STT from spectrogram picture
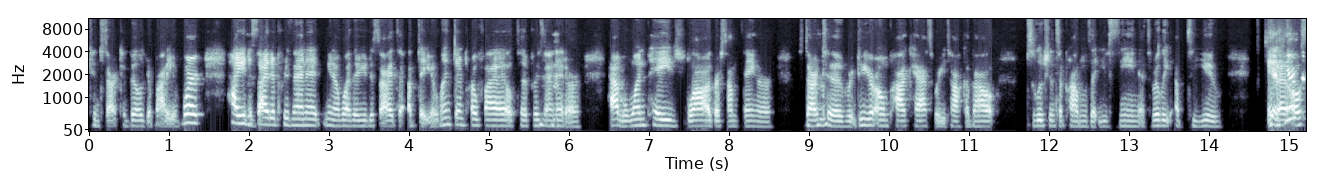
can start to build your body of work how you decide to present it you know whether you decide to update your linkedin profile to present mm-hmm. it or have a one page blog or something or start mm-hmm. to do your own podcast where you talk about solutions to problems that you've seen it's really up to you yeah, here's, also,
